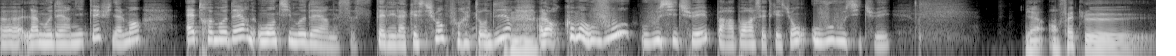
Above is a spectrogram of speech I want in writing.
la modernité finalement être moderne ou anti-moderne Telle est la question, pourrait-on dire. Mhm. Alors, comment vous, vous situez par rapport à cette question? Où vous vous situez? Bien, en fait, le,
